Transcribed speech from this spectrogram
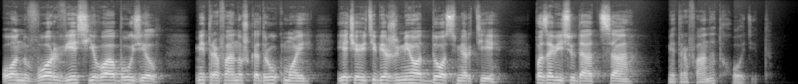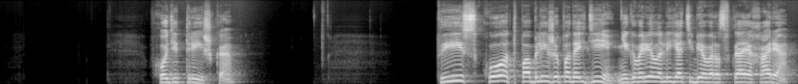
Он вор весь его обузил. Митрофанушка, друг мой, я чаю тебе жмет до смерти. Позови сюда отца. Митрофан отходит. Входит Тришка. «Ты, скот, поближе подойди. Не говорила ли я тебе, воровская харя,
